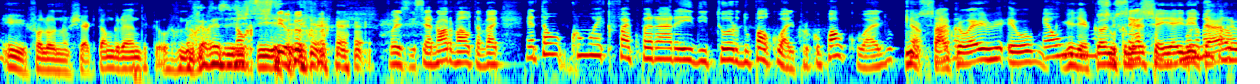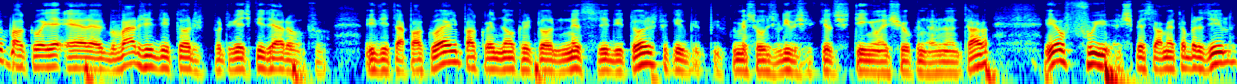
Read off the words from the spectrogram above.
e falou num cheque tão grande que eu não resisti. Não resistiu. pois, isso é normal também. Então, como é que vai parar a editor do Paulo Coelho? Porque o Paulo Coelho, que não, Paulo Coelho, eu, é um dizer, quando comecei a editar, o Paulo Coelho era, vários editores portugueses quiseram editar Paulo Coelho, Paulo Coelho não acreditou nesses editores, porque começou os livros que eles tinham, achou que não, não estava. Eu fui especialmente ao Brasil,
